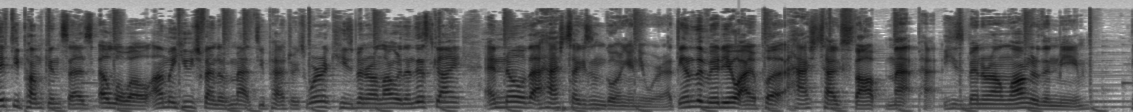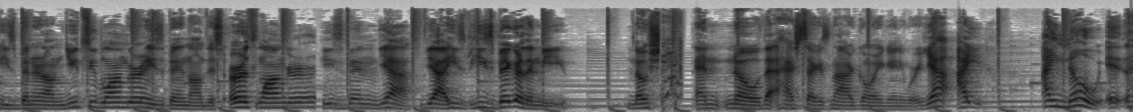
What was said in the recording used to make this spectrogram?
Safety Pumpkin says, LOL, I'm a huge fan of Matthew Patrick's work. He's been around longer than this guy, and no, that hashtag isn't going anywhere. At the end of the video, I put hashtag stop MatPat. He's been around longer than me. He's been around YouTube longer. He's been on this earth longer. He's been, yeah, yeah, he's he's bigger than me. No sh And no, that hashtag is not going anywhere. Yeah, I, I know it.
